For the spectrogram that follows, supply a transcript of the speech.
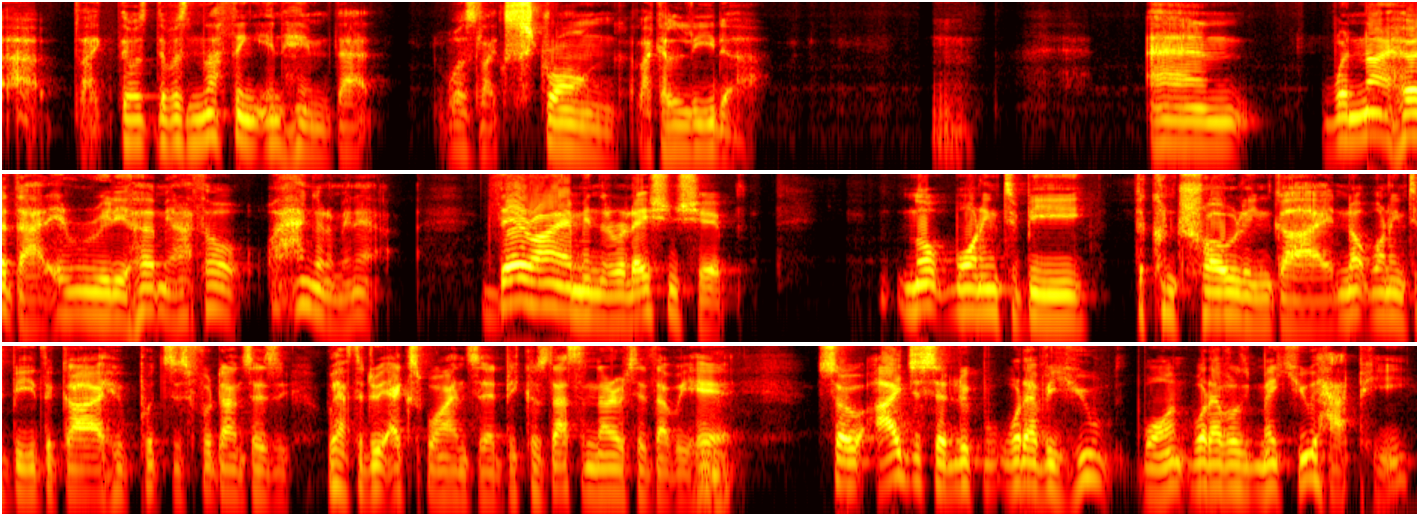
Uh, like there was there was nothing in him that was like strong, like a leader. And when I heard that, it really hurt me. And I thought, well, hang on a minute. There I am in the relationship, not wanting to be the controlling guy, not wanting to be the guy who puts his foot down and says, we have to do X, Y, and Z because that's the narrative that we hear. Mm. So I just said, look, whatever you want, whatever will make you happy.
